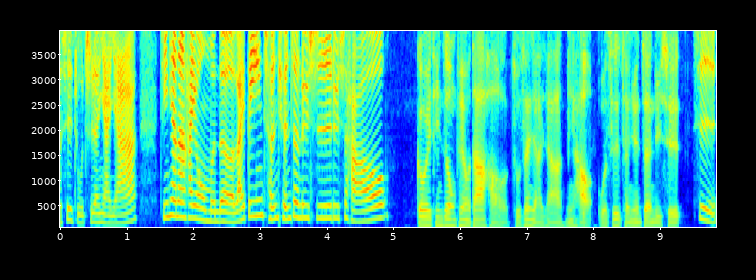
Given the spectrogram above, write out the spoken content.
我是主持人雅雅。今天呢，还有我们的来宾陈全正律师，律师好。各位听众朋友，大家好，主持人雅雅你好，我是陈全正律师。是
